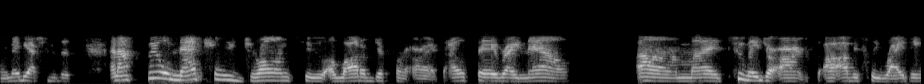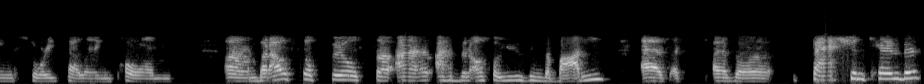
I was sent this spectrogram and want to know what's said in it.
or maybe I should do this. And I feel naturally drawn to a lot of different arts. I would say right now, um, my two major arts are obviously writing, storytelling, poems, um, but I also feel so I, I have been also using the body as a as a fashion canvas,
